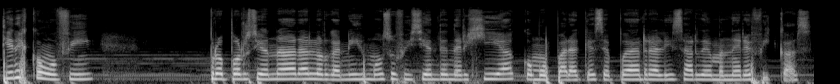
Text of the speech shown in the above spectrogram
Tienes como fin proporcionar al organismo suficiente energía como para que se puedan realizar de manera eficaz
